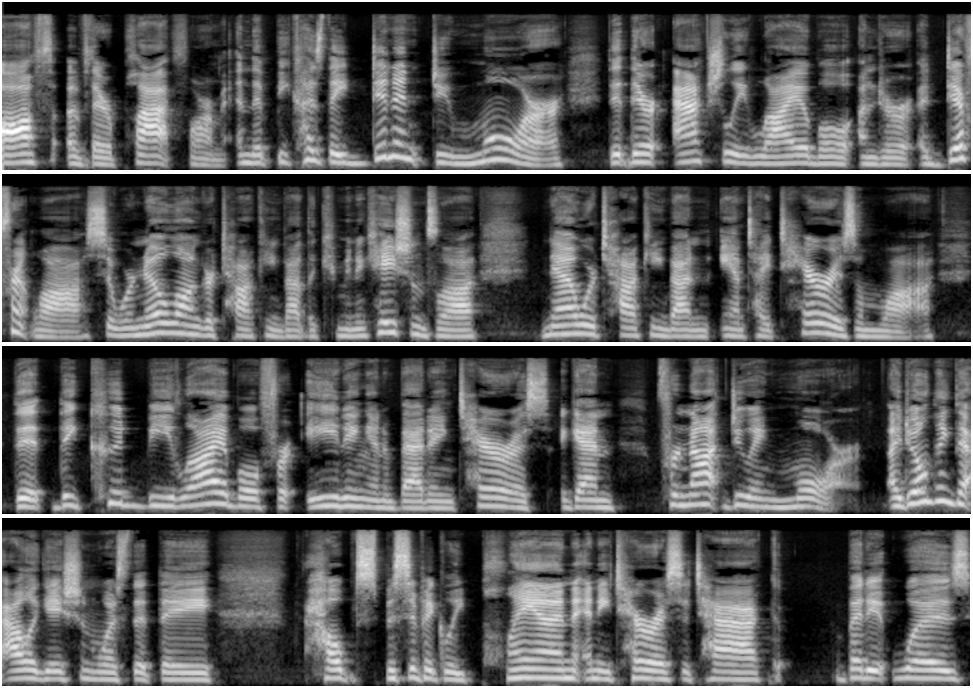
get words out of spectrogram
off of their platform and that because they didn't do more that they're actually liable under a different law so we're no longer talking about the communications law now we're talking about an anti-terrorism law that they could be liable for aiding and abetting terrorists again for not doing more i don't think the allegation was that they helped specifically plan any terrorist attack but it was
